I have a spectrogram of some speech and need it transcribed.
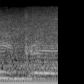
increíble.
